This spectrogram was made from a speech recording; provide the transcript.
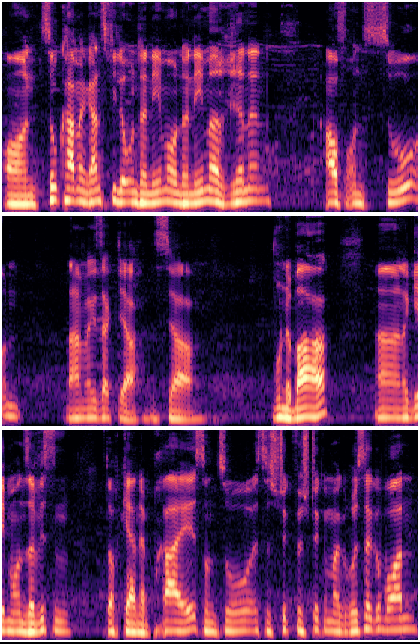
Und so kamen ganz viele Unternehmer, Unternehmerinnen auf uns zu und da haben wir gesagt, ja, das ist ja wunderbar. Äh, da geben wir unser Wissen doch gerne preis und so ist es Stück für Stück immer größer geworden.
